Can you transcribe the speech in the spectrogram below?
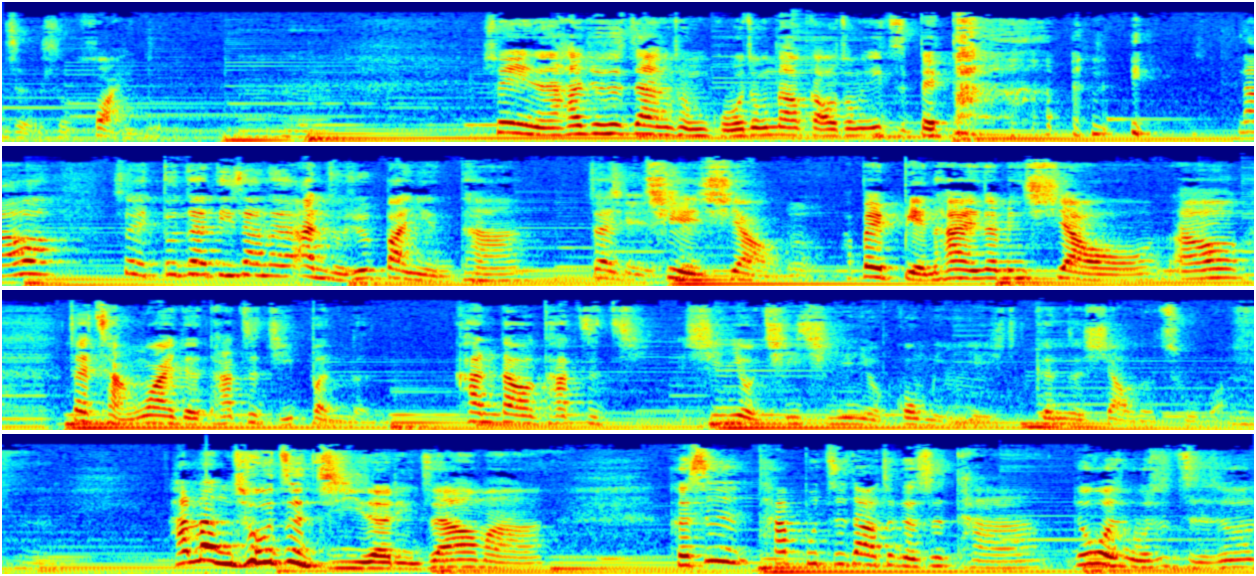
者是坏的。所以呢，他就是这样从国中到高中一直被霸凌，然后所以蹲在地上那个案主就扮演他在窃笑，他被扁，他还在那边笑哦，然后在场外的他自己本人看到他自己心有戚戚焉，有共鸣，也跟着笑得出来。他认出自己了，你知道吗？可是他不知道这个是他。如果我是指说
